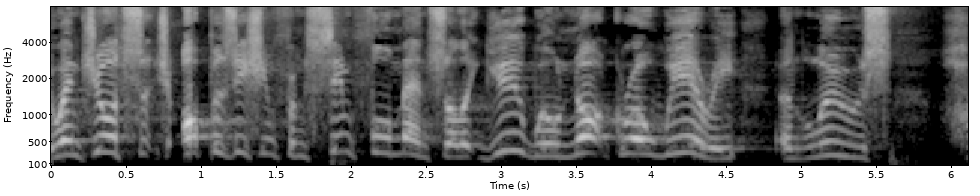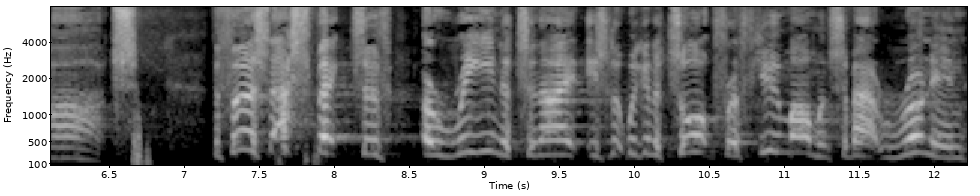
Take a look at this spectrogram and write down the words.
who endured such opposition from sinful men, so that you will not grow weary and lose heart. The first aspect of arena tonight is that we're going to talk for a few moments about running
